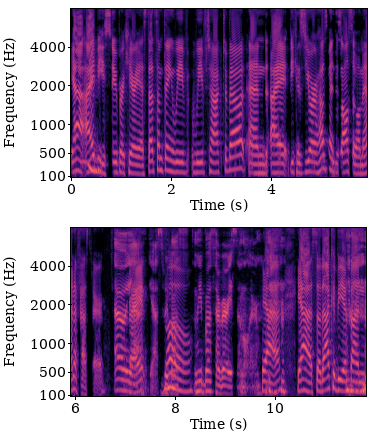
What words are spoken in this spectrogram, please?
Yeah, I'd hmm. be super curious. That's something we've we've talked about, and I because your husband is also a manifestor. Oh yeah, right? yes, we Whoa. both we both are very similar. Yeah, yeah. So that could be a fun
